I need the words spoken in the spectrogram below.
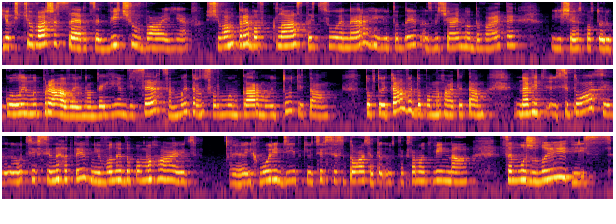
якщо ваше серце відчуває, що вам треба вкласти цю енергію, тоді, звичайно, давайте. І ще раз повторюю, коли ми правильно даємо від серця, ми трансформуємо карму і тут, і там. Тобто і там ви допомагаєте, там навіть ситуації, оці всі негативні, вони допомагають. Е, І хворі дітки, оці всі ситуації, так само як війна, це можливість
